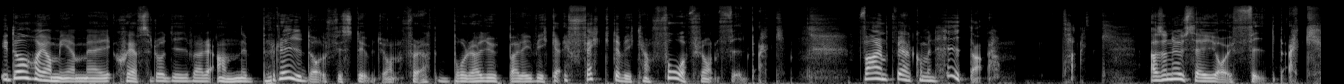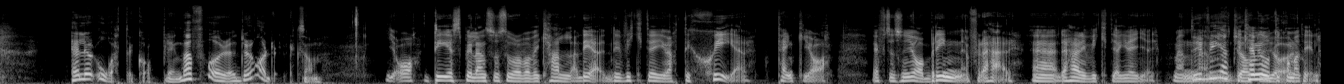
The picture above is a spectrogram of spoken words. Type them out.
Idag har jag med mig chefsrådgivare Anne Bröjdolf i studion för att borra djupare i vilka effekter vi kan få från feedback. Varmt välkommen hit Anna! Tack! Alltså nu säger jag feedback. Eller återkoppling. Vad föredrar du? Liksom? Ja, det spelar inte så stor roll vad vi kallar det. Det viktiga är ju att det sker, tänker jag. Eftersom jag brinner för det här. Eh, det här är viktiga grejer. Men det vet det jag kan vi gör. återkomma till.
